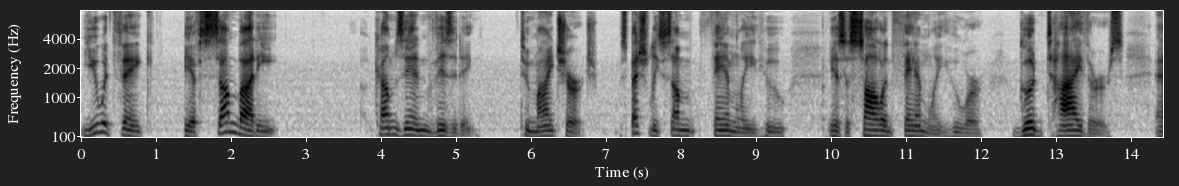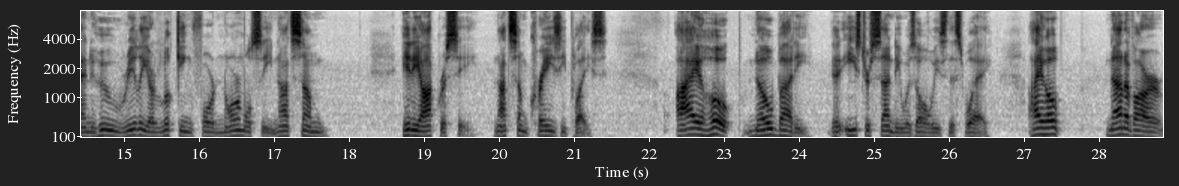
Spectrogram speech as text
you would think if somebody comes in visiting to my church, especially some family who is a solid family, who are good tithers, and who really are looking for normalcy, not some idiocracy, not some crazy place. I hope nobody, Easter Sunday was always this way. I hope none of our,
